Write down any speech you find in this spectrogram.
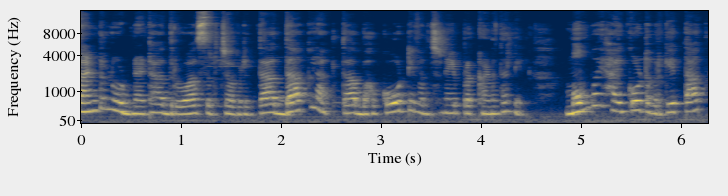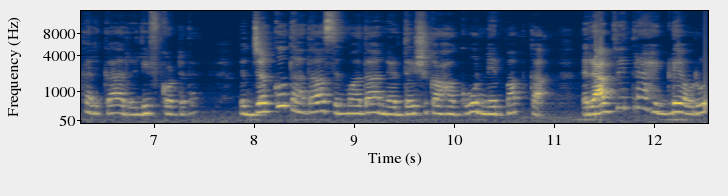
ಸ್ಯಾಂಡಲ್ವುಡ್ ನಟ ಧ್ರುವ ಸರ್ಜಾ ವಿರುದ್ಧ ದಾಖಲಾಗಿದ್ದ ಬಹುಕೋಟಿ ವಂಚನೆ ಪ್ರಕರಣದಲ್ಲಿ ಮುಂಬೈ ಹೈಕೋರ್ಟ್ ಅವರಿಗೆ ತಾತ್ಕಾಲಿಕ ರಿಲೀಫ್ ಕೊಟ್ಟಿದೆ. ಜಗ್ಗುದಾದ ಸಿನಿಮಾದ ನಿರ್ದೇಶಕ ಹಾಗೂ ನಿರ್ಮಾಪಕ ರಾಘವೇಂದ್ರ ಹೆಗ್ಡೆ ಅವರು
